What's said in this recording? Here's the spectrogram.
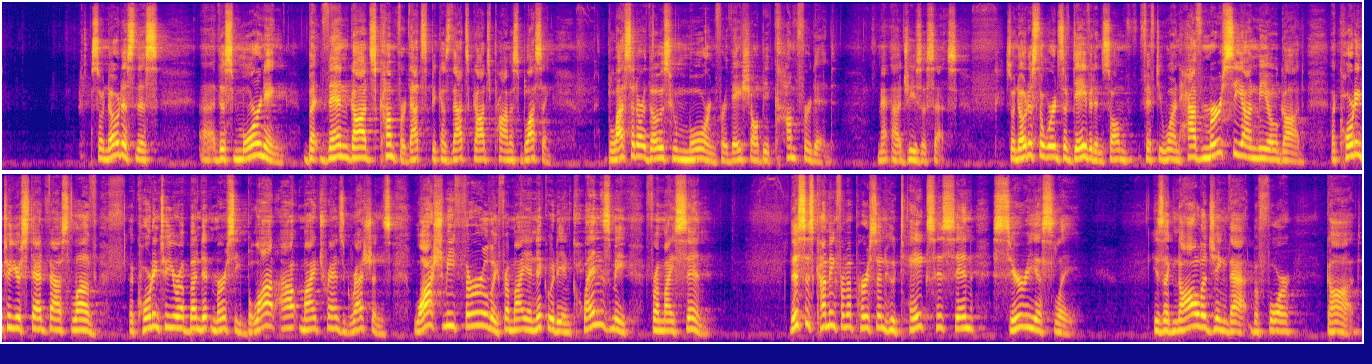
So notice this, uh, this mourning, but then God's comfort. That's because that's God's promised blessing. Blessed are those who mourn, for they shall be comforted, uh, Jesus says. So notice the words of David in Psalm 51 Have mercy on me, O God, according to your steadfast love, according to your abundant mercy. Blot out my transgressions. Wash me thoroughly from my iniquity and cleanse me from my sin. This is coming from a person who takes his sin seriously. He's acknowledging that before God.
